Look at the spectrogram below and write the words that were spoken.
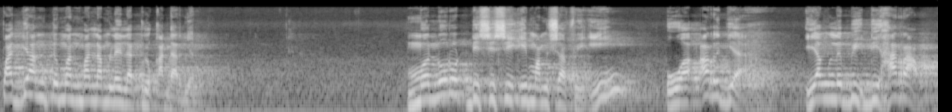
Pajan teman malam Lailatul Qadarnya. Menurut di sisi Imam Syafi'i wa arja yang lebih diharap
